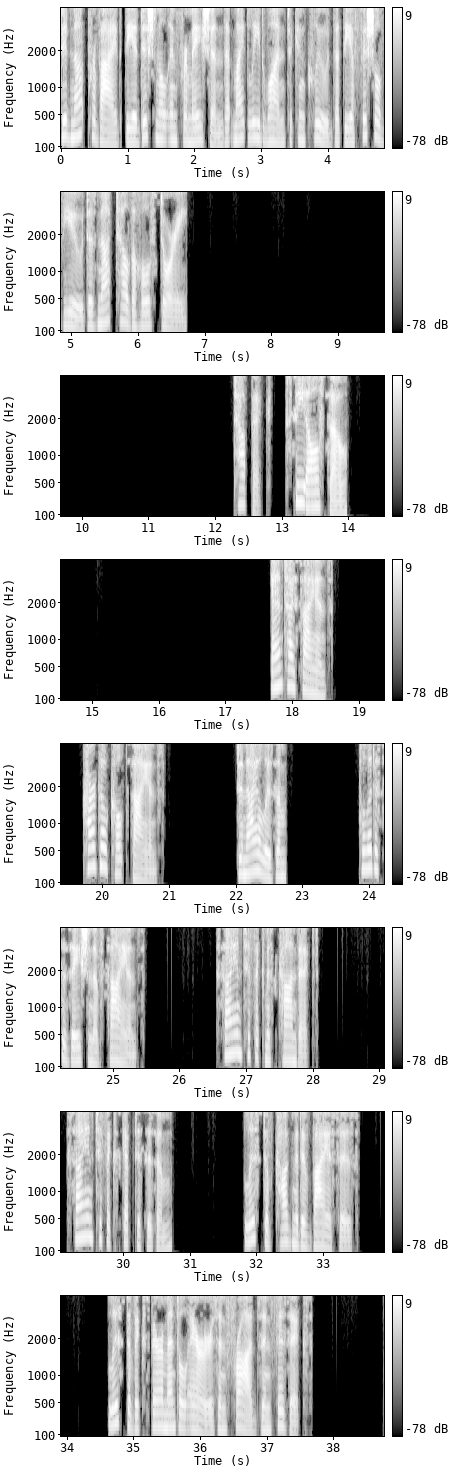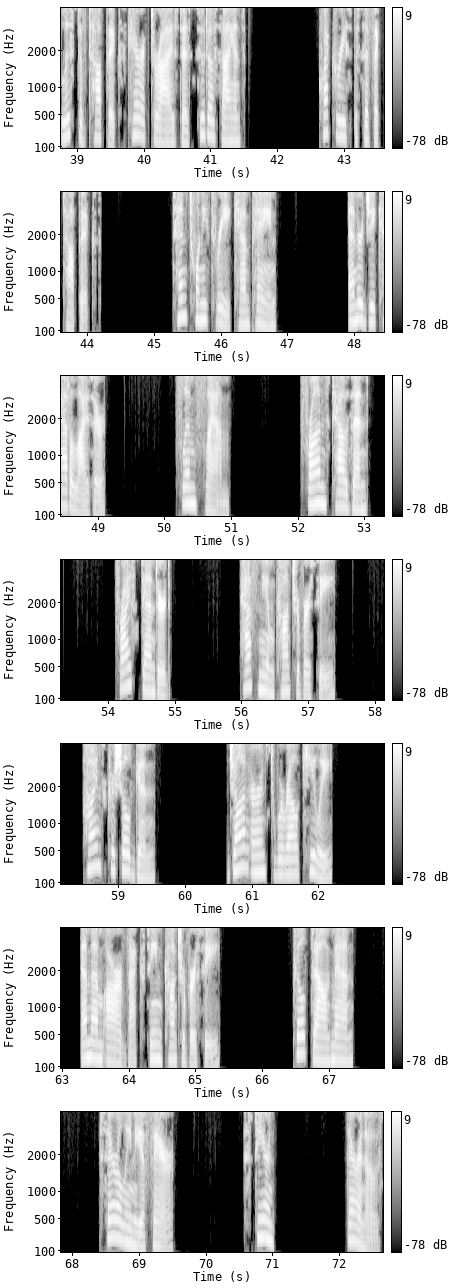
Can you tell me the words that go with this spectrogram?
did not provide the additional information that might lead one to conclude that the official view does not tell the whole story. See also Anti-science Cargo cult science Denialism Politicization of science Scientific misconduct Scientific skepticism. List of cognitive biases. List of experimental errors and frauds in physics. List of topics characterized as pseudoscience. Quackery-specific topics. 1023 campaign. Energy catalyzer. Flim Flam. Franz Tausend. Frye standard. Hafnium controversy Heinz Kurschildgen John Ernst Worrell Keely MMR vaccine controversy Piltdown Man Seralini affair Steorn Theranos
